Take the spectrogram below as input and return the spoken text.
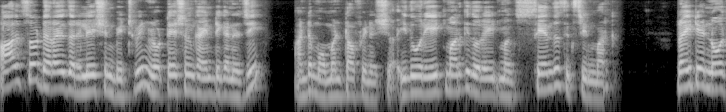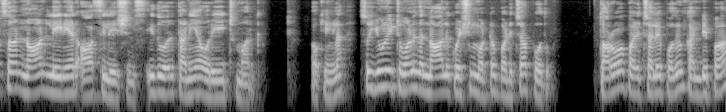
Also derive the relation between rotational kinetic energy and moment of inertia. இது ஒரு எயிட் மார்க் இது ஒரு எயிட் மார்க் சேர்ந்து sixteen mark write a notes on non linear oscillations இது ஒரு தனியாக ஒரு எயிட் மார்க் ஓகேங்களா ஸோ யூனிட் ஒன் இந்த நாலு கொஷின் மட்டும் படித்தா போதும். தரவாக படித்தாலே போதும். கண்டிப்பாக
